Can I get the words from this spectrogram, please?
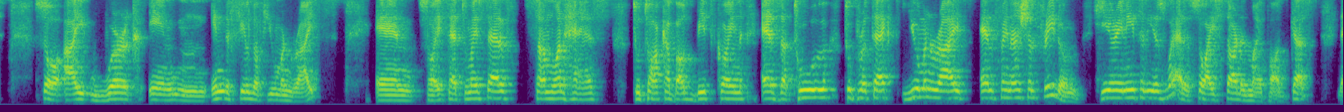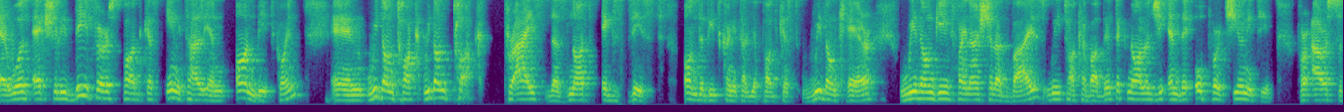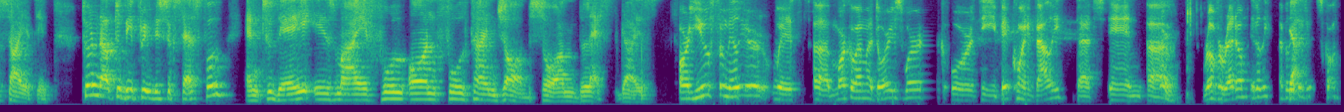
So I work in, in the field of human rights. And so I said to myself, someone has to talk about Bitcoin as a tool to protect human rights and financial freedom here in Italy as well. So I started my podcast that was actually the first podcast in Italian on Bitcoin. And we don't talk, we don't talk. Price does not exist on the Bitcoin Italia podcast. We don't care. We don't give financial advice. We talk about the technology and the opportunity for our society. Turned out to be pretty successful. And today is my full on, full time job. So I'm blessed, guys. Are you familiar with uh, Marco Amadori's work or the Bitcoin Valley that's in uh, sure. Rovereto, Italy, I believe yeah. it's called?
